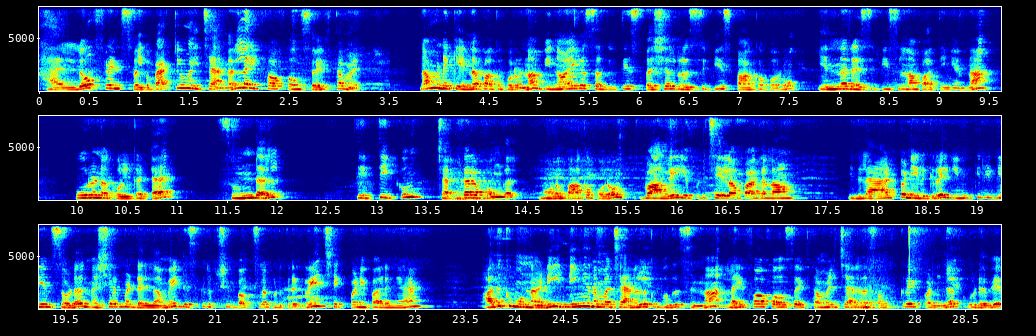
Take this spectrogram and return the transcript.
Hello friends welcome back to my channel life of housewife Tamil நம்ம இன்னைக்கு என்ன பார்க்க போகிறோம்னா விநாயகர் சதுர்த்தி ஸ்பெஷல் ரெசிபீஸ் பார்க்க போகிறோம் என்ன ரெசிபீஸ்லாம் பார்த்தீங்கன்னா பூரண கொல்கட்டை சுண்டல் தித்திக்கும் சர்க்கரை பொங்கல் மூணு பார்க்க போகிறோம் வாங்க எப்படி செய்யலாம் பார்க்கலாம். இதில் ஆட் பண்ணியிருக்கிற இன்க்ரீடியன்ஸோட மெஷர்மெண்ட் எல்லாமே டிஸ்கிரிப்ஷன் பாக்ஸில் கொடுத்துருக்குறேன். செக் பண்ணி பாருங்கள் அதுக்கு முன்னாடி நீங்கள் நம்ம சேனலுக்கு புதுசுன்னா லைஃப் ஆஃப் ஹவுஸ் ஒய்ஃப் தமிழ் சேனலை சப்ஸ்கிரைப் பண்ணுங்கள் கூடவே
